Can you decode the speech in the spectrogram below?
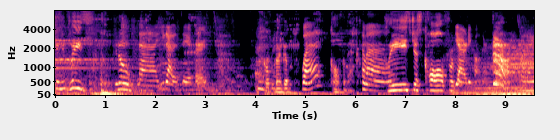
Can you please, you know, Nah, you gotta say it first. call for backup? What? Call for backup. Come on. Please just call for. Yeah, I already called her. Ah!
